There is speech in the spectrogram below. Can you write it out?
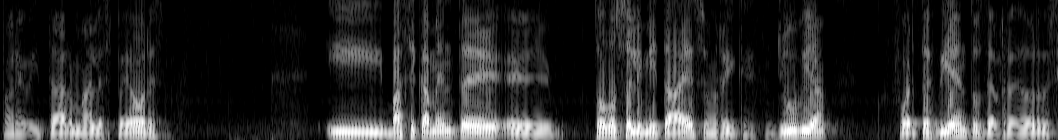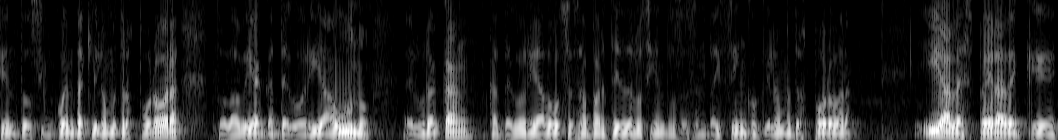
para evitar males peores. Y básicamente eh, todo se limita a eso, Enrique. Lluvia, fuertes vientos de alrededor de 150 kilómetros por hora, todavía categoría 1 el huracán, categoría 2 es a partir de los 165 kilómetros por hora, y a la espera de que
